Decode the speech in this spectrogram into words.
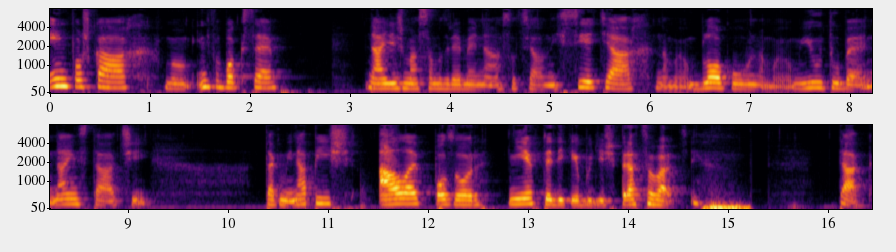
infoškách, v mojom infoboxe Nájdeš ma samozrejme na sociálnych sieťach, na mojom blogu, na mojom YouTube, na Instači. Tak mi napíš, ale pozor, nie vtedy, keď budeš pracovať. tak,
